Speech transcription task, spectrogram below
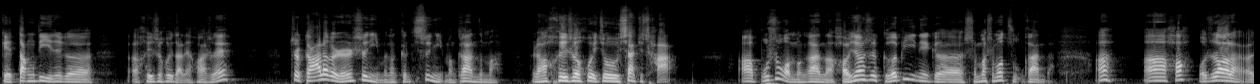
给当地这个呃黑社会打电话说，哎，这嘎了个人是你们的，是你们干的吗？然后黑社会就下去查。啊，不是我们干的，好像是隔壁那个什么什么组干的。啊啊，好，我知道了。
